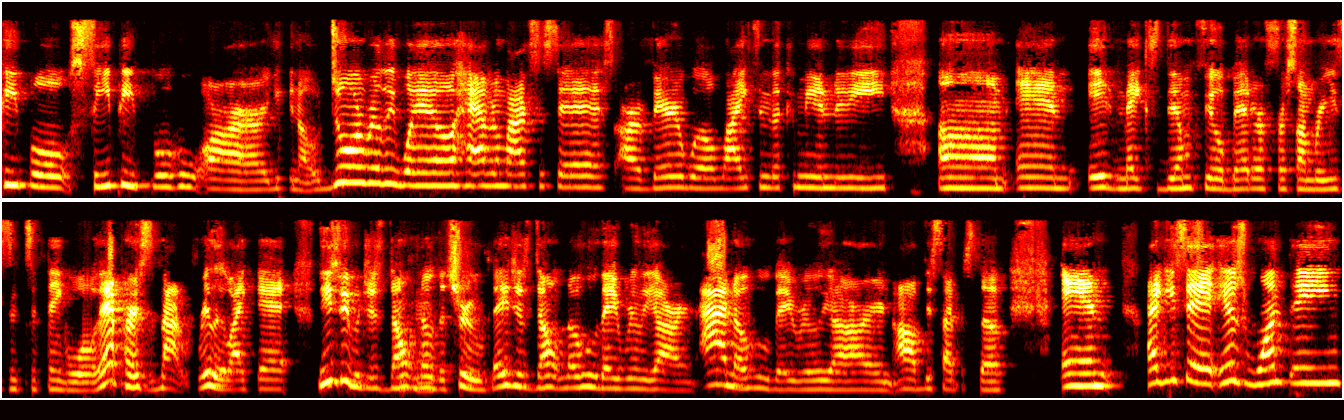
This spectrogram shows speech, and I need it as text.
people see people who are you know doing really well having a lot of success are very well liked in the community um and it makes them feel better for some reason to think well that person's not really like that. These people just don't mm-hmm. know the truth. They just don't know who they really are and i know who they really are and all this type of stuff. And like you said it's one thing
